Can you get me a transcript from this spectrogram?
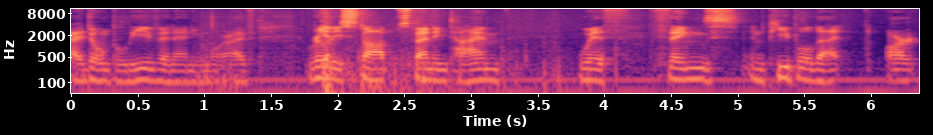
I don't believe in anymore. I've really stopped spending time with things and people that aren't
